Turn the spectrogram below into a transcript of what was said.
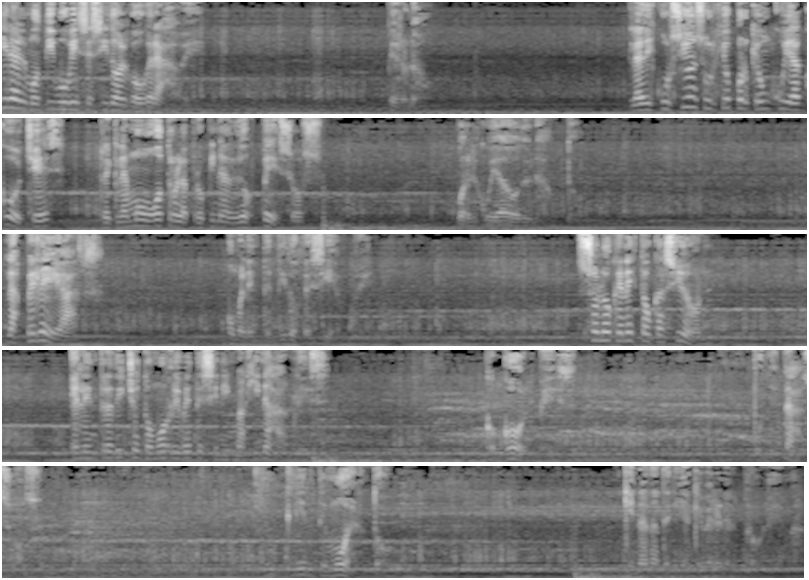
Siquiera el motivo hubiese sido algo grave. Pero no. La discusión surgió porque un cuidacoches reclamó otro la propina de dos pesos por el cuidado de un auto. Las peleas o malentendidos de siempre. Solo que en esta ocasión el entredicho tomó ribetes inimaginables con golpes, puñetazos y un cliente muerto que nada tenía que ver en el problema.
